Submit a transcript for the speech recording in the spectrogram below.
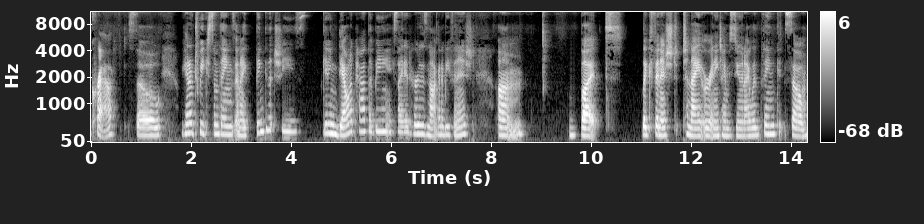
craft. So we kind of tweaked some things and I think that she's getting down a path of being excited. Hers is not going to be finished. Um, but like finished tonight or anytime soon, I would think. So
